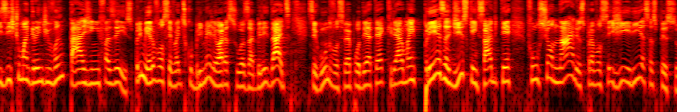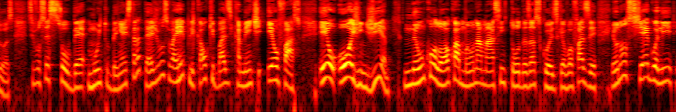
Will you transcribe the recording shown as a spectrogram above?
existe uma uma grande vantagem em fazer isso. Primeiro, você vai descobrir melhor as suas habilidades. Segundo, você vai poder até criar uma empresa disso, quem sabe ter funcionários para você gerir essas pessoas. Se você souber muito bem a estratégia, você vai replicar o que basicamente eu faço. Eu, hoje em dia, não coloco a mão na massa em todas as coisas que eu vou fazer. Eu não chego ali,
